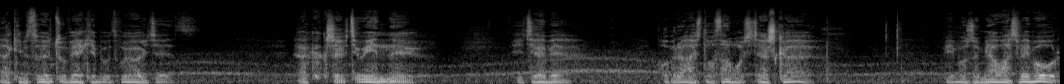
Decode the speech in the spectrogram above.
jakim złym człowiekiem był twój ojciec, jak krzywdził innych i ciebie, obrałaś tą samą ścieżkę, mimo że miałaś wybór.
